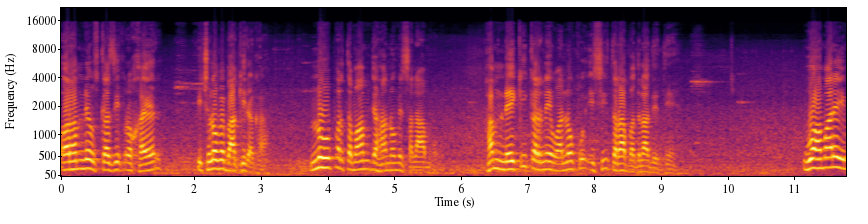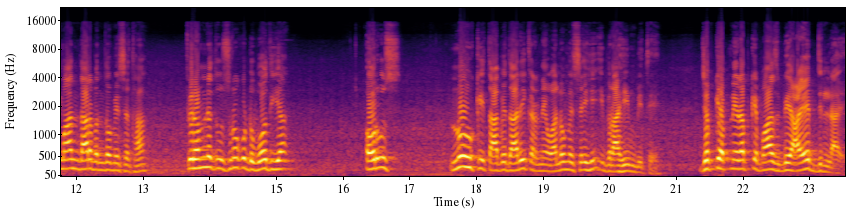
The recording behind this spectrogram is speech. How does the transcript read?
और हमने उसका ज़िक्र खैर पिछड़ों में बाकी रखा। नूह पर तमाम जहानों में सलाम हो। हम नेकी करने वालों को इसी तरह बदला देते हैं। वो हमारे ईमानदार बंदों में से था। फिर हमने दूसरों को डुबो दिया। और उस नूह की ताबेदारी करने वालों में से ही इब्राहिम भी थे। जबकि अपने रब के पास बेआब दिल लाए।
